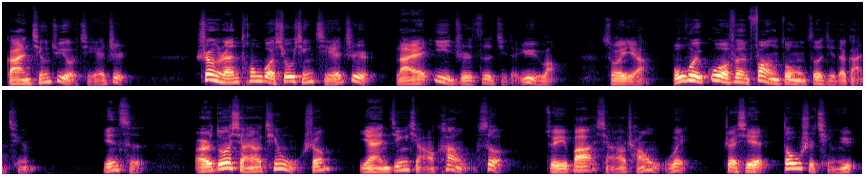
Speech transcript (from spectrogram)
感情具有节制。圣人通过修行节制来抑制自己的欲望，所以啊，不会过分放纵自己的感情。因此，耳朵想要听五声，眼睛想要看五色，嘴巴想要尝五味，这些都是情欲。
